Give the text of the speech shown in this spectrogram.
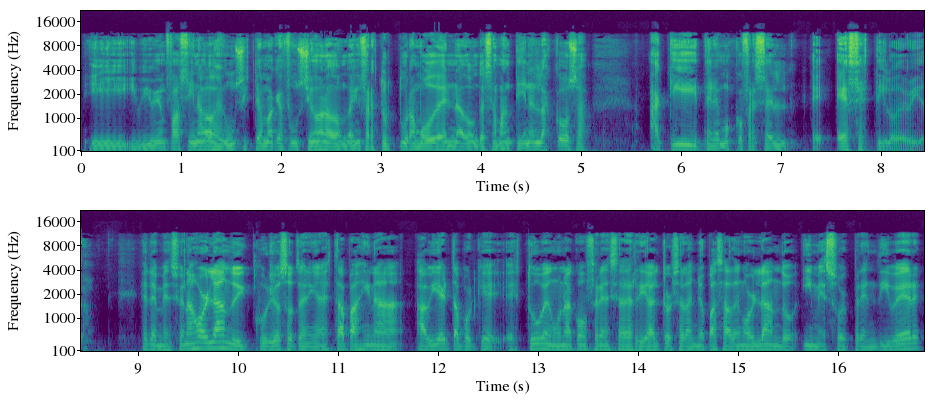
y, viven fascinados en un sistema que funciona, donde hay infraestructura moderna, donde se mantienen las cosas, aquí tenemos que ofrecer eh, ese estilo de vida. Te mencionas Orlando y curioso, tenía esta página abierta porque estuve en una conferencia de Realtors el año pasado en Orlando y me sorprendí ver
